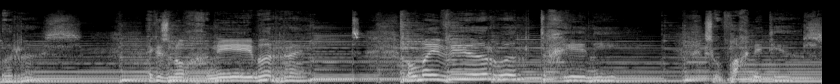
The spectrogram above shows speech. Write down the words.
berus. Ek is nog nie bereid om my weer oor te gee nie. So wag net eers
